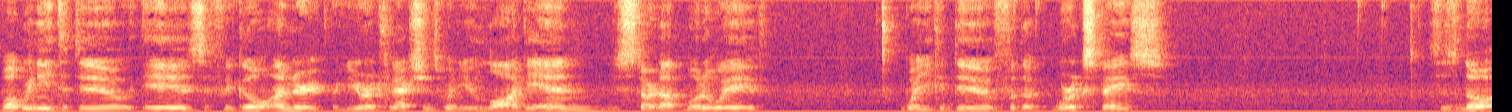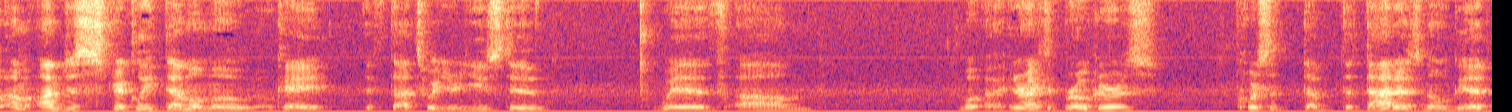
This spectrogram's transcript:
what we need to do is if we go under your connections when you log in, you start up MotiveWave what you can do for the workspace. Says no, I'm, I'm just strictly demo mode, okay? If that's what you're used to with um, uh, interactive brokers. Of course, the, the, the data is no good.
